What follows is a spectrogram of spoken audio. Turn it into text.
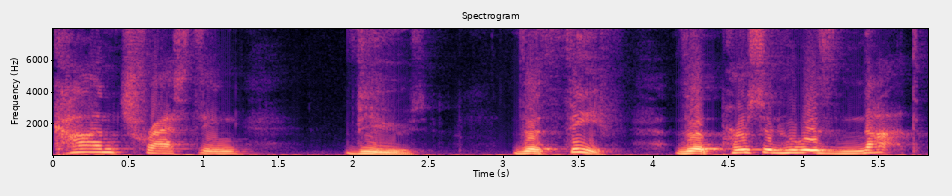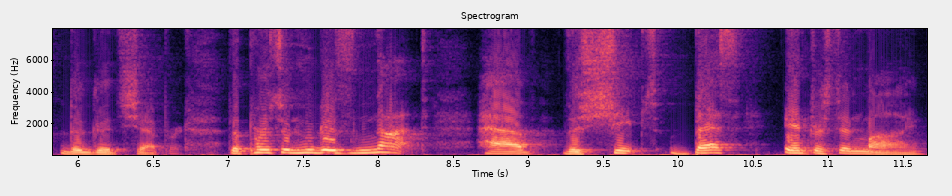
contrasting views. The thief, the person who is not the good shepherd, the person who does not have the sheep's best interest in mind,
